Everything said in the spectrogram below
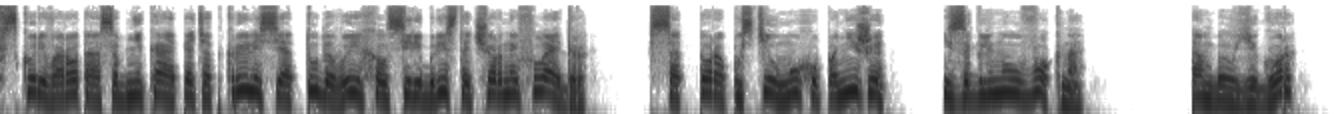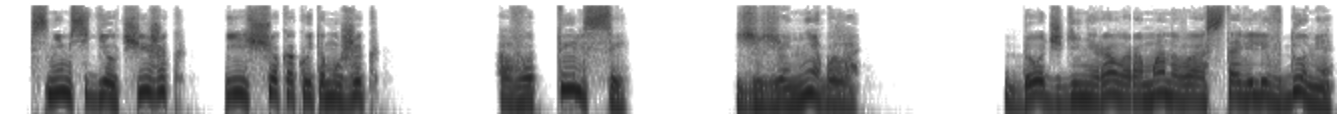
Вскоре ворота особняка опять открылись, и оттуда выехал серебристо-черный флайдер. Саттор опустил муху пониже и заглянул в окна. Там был Егор, с ним сидел Чижик и еще какой-то мужик. А вот Ильсы... Ее не было. Дочь генерала Романова оставили в доме.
